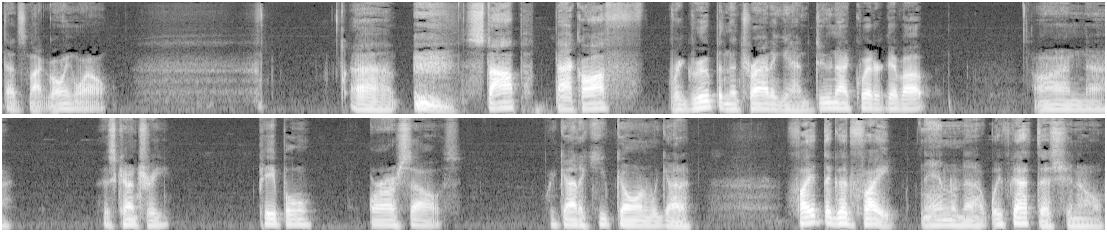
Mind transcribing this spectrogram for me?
that's not going well, uh, stop, back off, regroup, and then try it again. Do not quit or give up on uh, this country, people, or ourselves. We got to keep going. We got to fight the good fight. And uh, we've got this, you know.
